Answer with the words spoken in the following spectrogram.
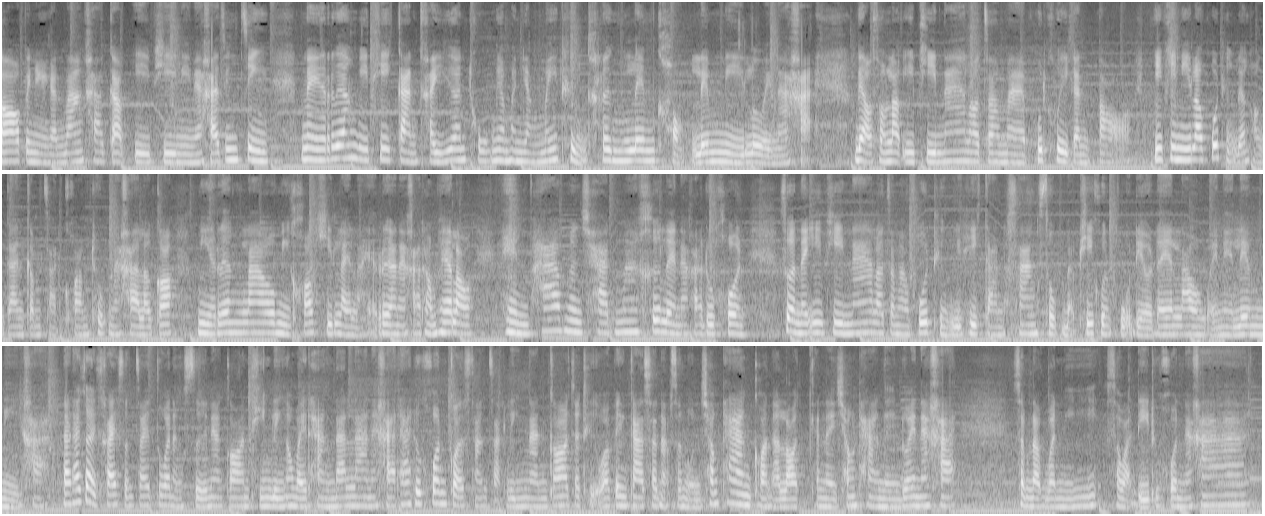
ก็เป็นยังไงกันบ้างคะกับ EP นี้นะคะ จริงๆ ในเรื่องวิธีการขยื่นทุกเนี่ยมันยังไม่ถึงครึ่งเล่มของเล่มนี้เลยนะคะ เดี๋ยวสำหรับ EP หน้าเราจะมาพูดคุยกันต่อ EP นี้เราพูดถึงเรื่องของการกำจัดความทุกข์นะคะ แล้วก็มีเรื่องเล่ามีข้อคิดหลาย ๆ เรื่องนะคะทำให้เราเห็นภาพมันชัดมากขึ้นเลยนะคะ ทุกคน ส่วนใน EP หน้าเราจะมาพูดถึงวิธีการสร้างสุขแบบที่คุณปู่เดียวได้เล่าไว้ในเล่มนี้ค่ะ แล้วถ้าเกิดใครสนใจตัวหนังสือเนี่ยก็ทิ้งลิงก์เอาไว้ทางด้านล่างนะคะ ถ้าทุกคนกดดสั่งจากลิงก์นั้น ก็จะถือว่าเป็นการสนับสนุนช่องทางก่อนอลอตกันในช่องทางหนึ่งด้วยนะคะสำหรับวันนี้ สวัสดีทุกคนนะคะ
